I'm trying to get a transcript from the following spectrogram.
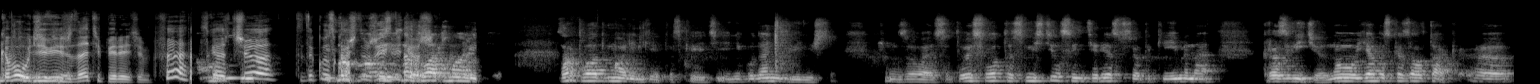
Кого удивишь, да, теперь этим? Ха, скажешь, что? Ты такую скучную жизнь ведешь? зарплаты маленькие, так сказать, и никуда не двинешься, что называется. То есть вот сместился интерес все-таки именно к развитию. Но я бы сказал так, э,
